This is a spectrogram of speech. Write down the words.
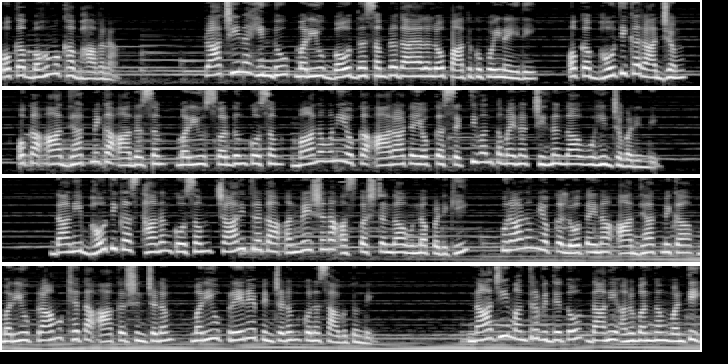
ఒక బహుముఖ భావన. ప్రాచీన హిందూ మరియు బౌద్ధ సంప్రదాయాలలో పాతుకుపోయిన ఇది ఒక భౌతిక రాజ్యం ఒక ఆధ్యాత్మిక ఆదర్శం మరియు స్వర్గం కోసం మానవుని యొక్క ఆరాట యొక్క శక్తివంతమైన చిహ్నంగా ఊహించబడింది. దాని భౌతిక స్థానం కోసం చారిత్రక అన్వేషణ అస్పష్టంగా ఉన్నప్పటికీ పురాణం యొక్క లోతైన ఆధ్యాత్మిక మరియు ప్రాముఖ్యత ఆకర్షించడం మరియు ప్రేరేపించడం కొనసాగుతుంది. నాజీ మంత్రవిద్యతో దాని అనుబంధం వంటి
